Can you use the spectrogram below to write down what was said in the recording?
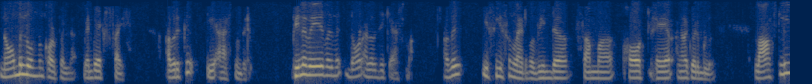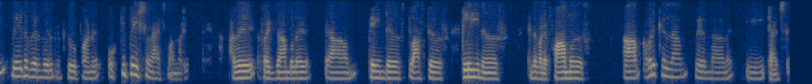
നോർമലൊന്നും കുഴപ്പമില്ല. വെന്റെ എക്സസൈസ് അവർക്ക് ഈ ആസ്മ വരും. പിന്നെ വേറെ വരുന്നത് നോൺ അലർജിക് ആസ്മ അത് ഈ സീസണലായിട്ട് ഇപ്പോൾ വിന്റർ സമ്മർ ഹോട്ട് ഹെയർ അങ്ങനെയൊക്കെ വരുമ്പോൾ ലാസ്റ്റ്ലി വേറെ വരുന്ന ഒരു ഗ്രൂപ്പാണ് ഒക്യുപ്പേഷണൽ ആസ്മ എന്ന് പറയും. അത് for example painters plasterers cleaners എന്താ പറയുക ഫാമേഴ്സ് അവർക്കെല്ലാം വരുന്നതാണ് ഈ ടൈപ്സ്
